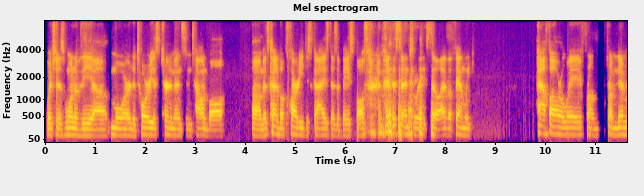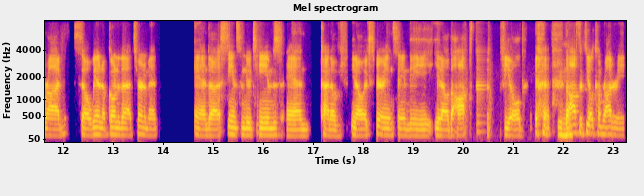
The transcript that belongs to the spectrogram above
which is one of the uh, more notorious tournaments in town ball um, it's kind of a party disguised as a baseball tournament, essentially. so I have a family half hour away from from Nimrod, so we ended up going to that tournament and uh, seeing some new teams and kind of you know experiencing the you know the off the field mm-hmm. the off the field camaraderie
